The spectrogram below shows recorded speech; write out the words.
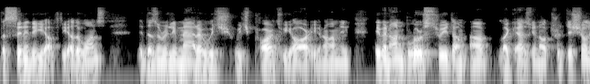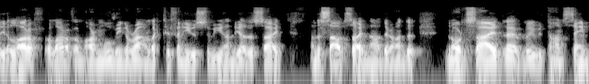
vicinity of the other ones, it doesn't really matter which which part we are you know i mean even on bloor street um uh, like as you know traditionally a lot of a lot of them are moving around like tiffany used to be on the other side on the south side. Now they're on the north side. Uh, Louis Vuitton, same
